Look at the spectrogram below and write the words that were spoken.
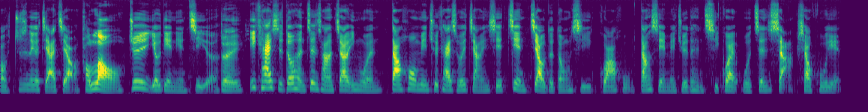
哦，就是那个家教，好老哦，就是有点年纪了。对，一开始都很正常的教英文，到后面却开始会讲一些贱教的东西。刮胡，当时也没觉得很奇怪，我真傻，笑哭脸，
